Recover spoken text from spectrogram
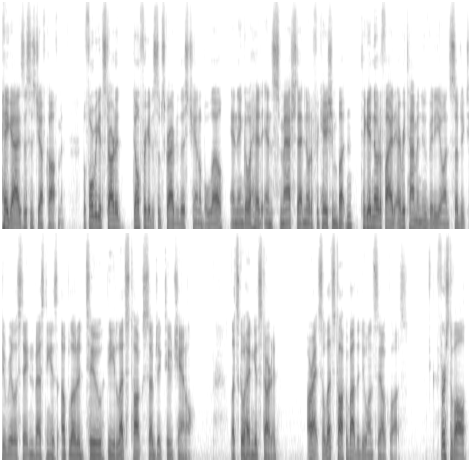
Hey guys, this is Jeff Kaufman. Before we get started, don't forget to subscribe to this channel below and then go ahead and smash that notification button to get notified every time a new video on Subject to Real Estate Investing is uploaded to the Let's Talk Subject to channel. Let's go ahead and get started. All right, so let's talk about the due on sale clause. First of all,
